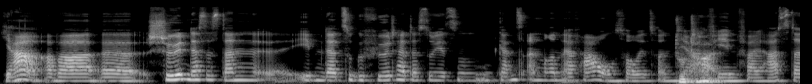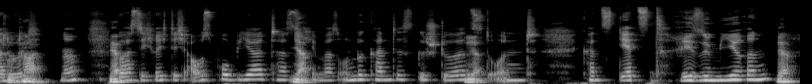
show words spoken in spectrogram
Ja, aber äh, schön, dass es dann äh, eben dazu geführt hat, dass du jetzt einen ganz anderen Erfahrungshorizont Total. auf jeden Fall hast dadurch. Total. Ne? Ja. Du hast dich richtig ausprobiert, hast ja. dich in was Unbekanntes gestürzt ja. und kannst jetzt resümieren. Ja.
